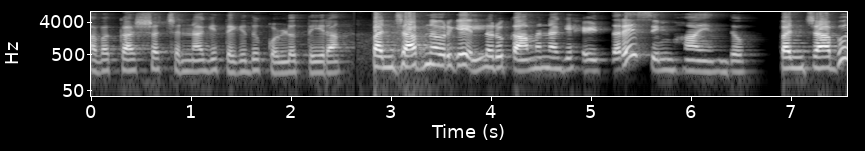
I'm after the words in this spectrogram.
ಅವಕಾಶ ಚೆನ್ನಾಗಿ ತೆಗೆದುಕೊಳ್ಳುತ್ತೀರಾ? ಪಂಜಾಬ್ನವ್ರಿಗೆ ಎಲ್ಲರೂ ಕಾಮನ್ ಆಗಿ ಹೇಳ್ತಾರೆ ಸಿಂಹ ಎಂದು. ಪಂಜಾಬು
